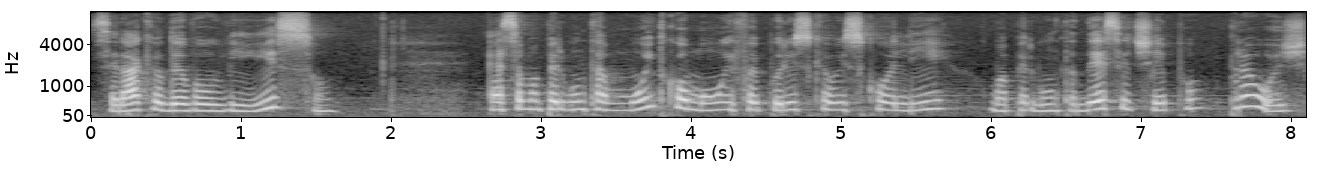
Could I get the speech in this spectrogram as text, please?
Será que eu devo ouvir isso? Essa é uma pergunta muito comum e foi por isso que eu escolhi uma pergunta desse tipo para hoje.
